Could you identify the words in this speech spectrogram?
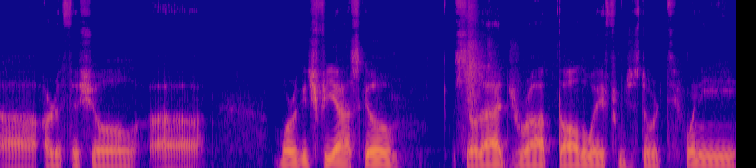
uh, artificial uh, mortgage fiasco. So that dropped all the way from just over 20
